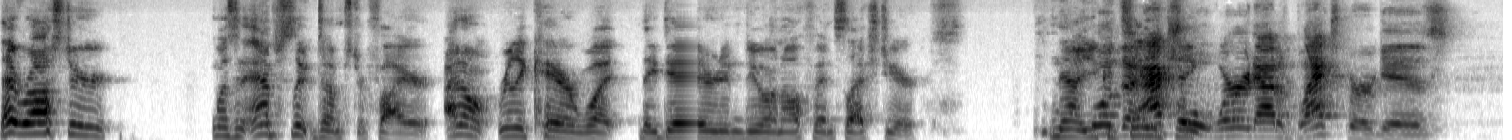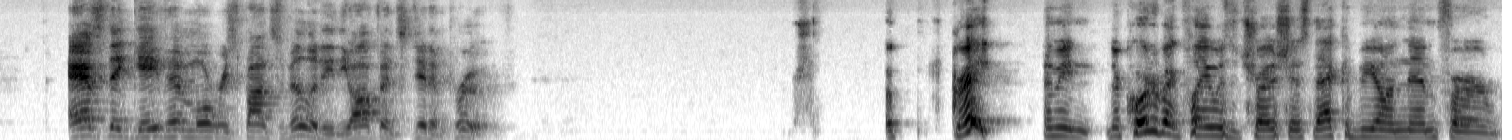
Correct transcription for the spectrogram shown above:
That roster was an absolute dumpster fire. I don't really care what they did or didn't do on offense last year. Now you well, the actual word out of Blacksburg is as they gave him more responsibility, the offense did improve. Great. I mean, their quarterback play was atrocious. That could be on them for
